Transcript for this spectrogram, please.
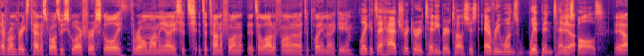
everyone brings tennis balls. We score our first goal. They throw them on the ice. It's it's a ton of fun. It's a lot of fun uh, to play in that game. Like it's a hat trick or a teddy bear toss. Just everyone's whipping tennis Yeah. balls. Yeah.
